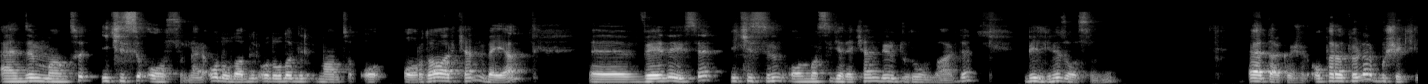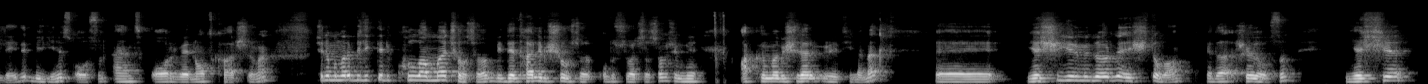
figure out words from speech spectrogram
And'in mantığı ikisi olsun. Yani o da olabilir, o da olabilir mantığı o, orada varken veya E, V'de ise ikisinin olması gereken bir durum vardı. Bilginiz olsun. Evet arkadaşlar operatörler bu şekildeydi. Bilginiz olsun. And, or ve not karşılığına. Şimdi bunları birlikte bir kullanmaya çalışalım. Bir detaylı bir şey oluştur- oluşturmaya çalışalım. Şimdi aklımda bir şeyler üreteyim hemen. Ee, yaşı 24'e eşit olan ya da şöyle olsun. Yaşı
